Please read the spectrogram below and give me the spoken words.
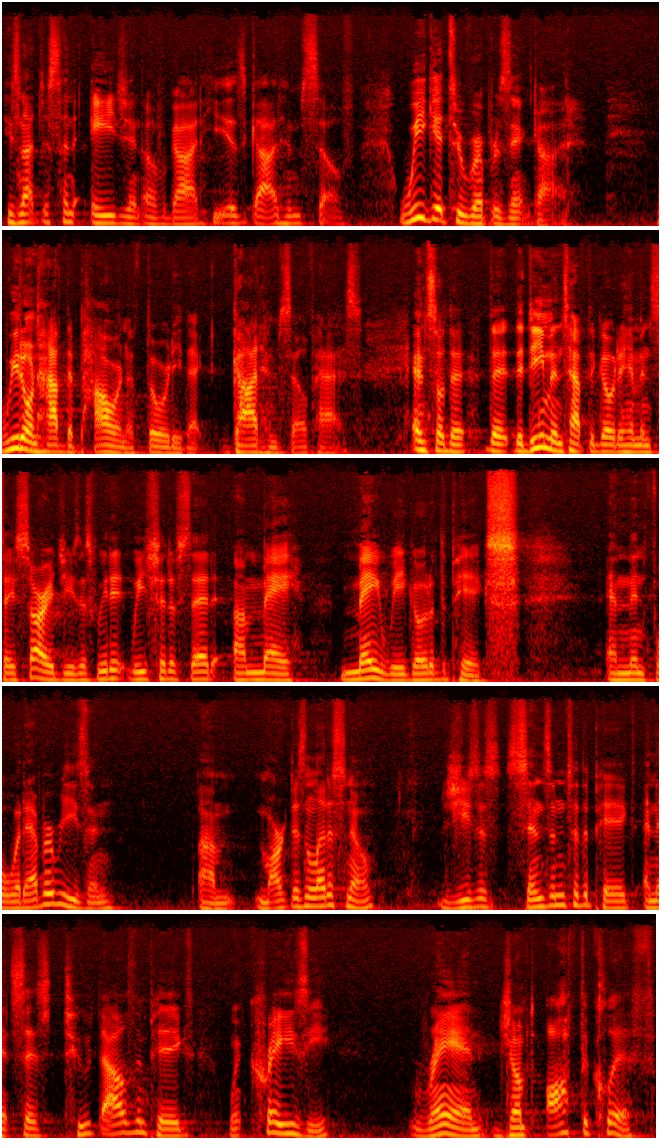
He's not just an agent of God, he is God himself. We get to represent God. We don't have the power and authority that God himself has. And so the, the, the demons have to go to him and say, Sorry, Jesus, we, did, we should have said, um, May. May we go to the pigs? And then for whatever reason, um, Mark doesn't let us know, Jesus sends them to the pigs, and it says 2,000 pigs went crazy, ran, jumped off the cliff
